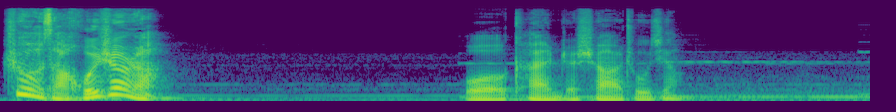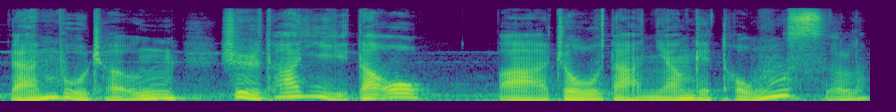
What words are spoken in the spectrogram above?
这咋回事啊？我看着杀猪匠，难不成是他一刀把周大娘给捅死了？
